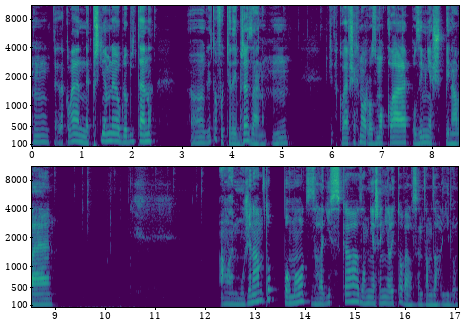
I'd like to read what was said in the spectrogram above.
Hmm, to je takové nepříjemné období ten, uh, kdy to fotili, březen. Hmm. Ještě takové všechno rozmoklé, pozimně špinavé. Ale může nám to pomoct z hlediska zaměření litovel, jsem tam zahlídl.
